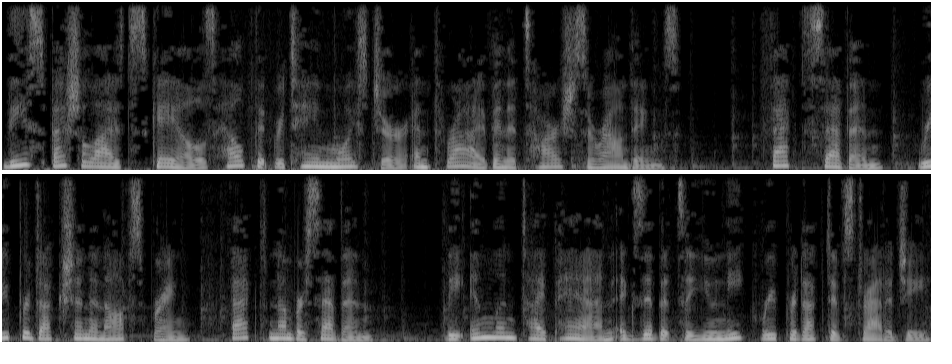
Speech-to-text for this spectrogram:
These specialized scales help it retain moisture and thrive in its harsh surroundings. Fact 7. Reproduction and offspring. Fact number 7. The inland taipan exhibits a unique reproductive strategy.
